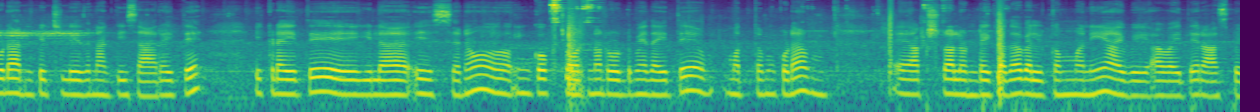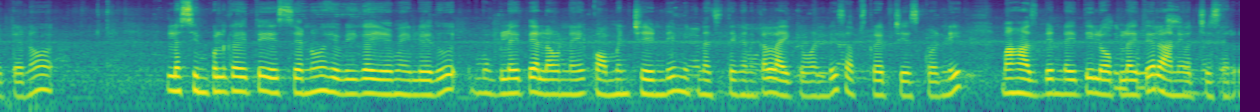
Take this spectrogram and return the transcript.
కూడా అనిపించలేదు నాకు ఈసారి అయితే. ఇక్కడైతే ఇలా వేసాను. ఇంకొక చోటన రోడ్డు మీద అయితే మొత్తం కూడా అక్షరాలు ఉంటాయి కదా వెల్కమ్ అని అవి అవైతే రాసి పెట్టాను. ఇలా సింపుల్గా అయితే వేసాను. హెవీగా ఏమీ లేదు. ముగ్గులు అయితే ఎలా ఉన్నాయో కామెంట్ చేయండి. మీకు నచ్చితే కనుక లైక్ ఇవ్వండి సబ్స్క్రైబ్ చేసుకోండి. మా హస్బెండ్ అయితే ఈ లోపల అయితే రాని వచ్చేసారు.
